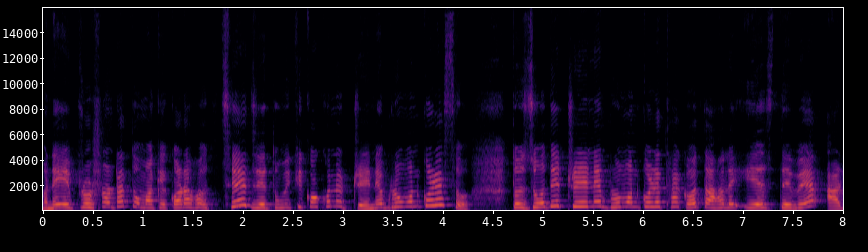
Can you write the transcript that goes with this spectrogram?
মানে এই প্রশ্নটা তোমাকে করা হচ্ছে যে তুমি কি কখনো ট্রেনে ভ্রমণ করেছ? তো যদি ট্রেনে ভ্রমণ করে থাকো, তাহলে ইয়েস দেবে। আর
